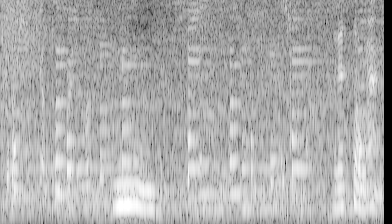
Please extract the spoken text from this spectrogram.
Shops and restaurant. Mm. Restaurant.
